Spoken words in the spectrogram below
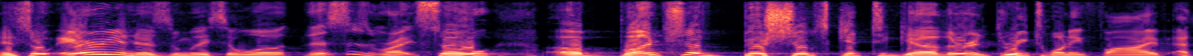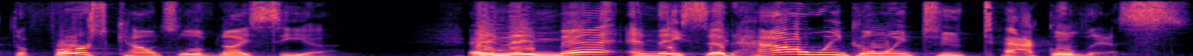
And so Arianism, they said, well, this isn't right. So a bunch of bishops get together in 325 at the first council of Nicaea. And they met and they said, how are we going to tackle this?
